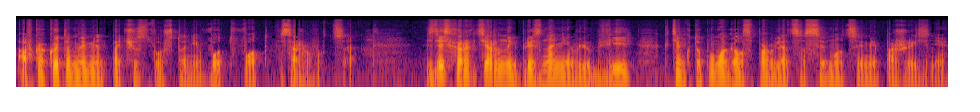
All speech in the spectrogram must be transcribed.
а в какой-то момент почувствовал, что они вот-вот взорвутся. Здесь характерны и признание в любви к тем, кто помогал справляться с эмоциями по жизни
